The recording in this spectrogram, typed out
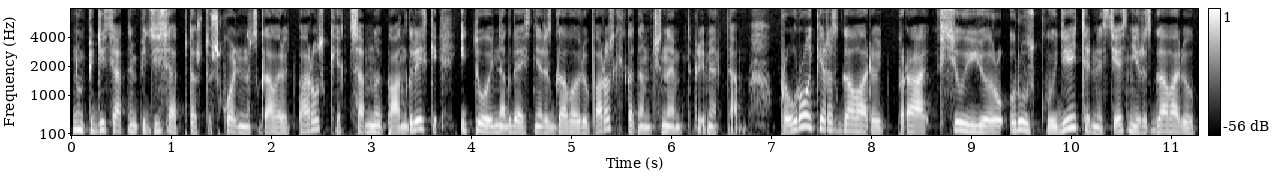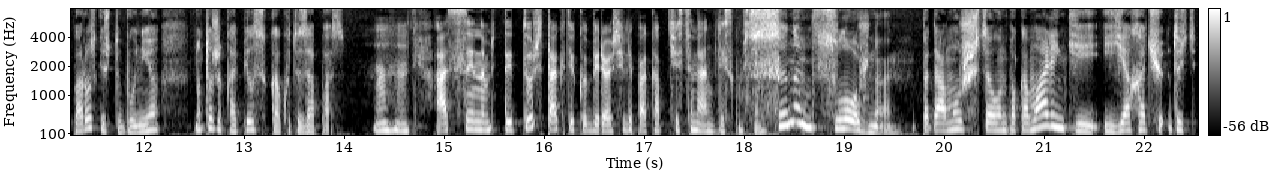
ну, 50 на 50, потому что в школе разговаривают по-русски, со мной по-английски. И то иногда я с ней разговариваю по-русски, когда начинаем, например, там про уроки разговаривать, про всю ее русскую деятельность. Я с ней разговариваю по-русски, чтобы у нее ну, тоже копился какой-то запас. Угу. А с сыном ты ту же тактику берешь или пока чисто на английском с ним? С сыном сложно, потому что он пока маленький, и я хочу... То есть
